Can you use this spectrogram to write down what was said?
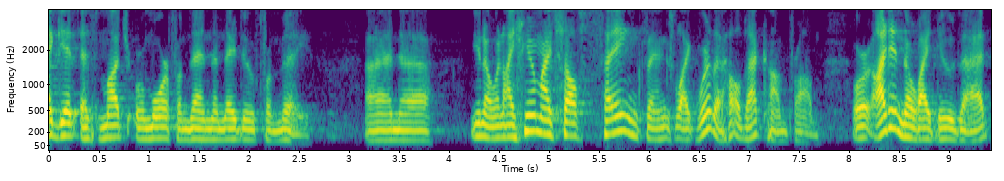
I get as much or more from them than they do from me. And, uh, you know, and I hear myself saying things like, where the hell did that come from? Or I didn't know I knew that.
